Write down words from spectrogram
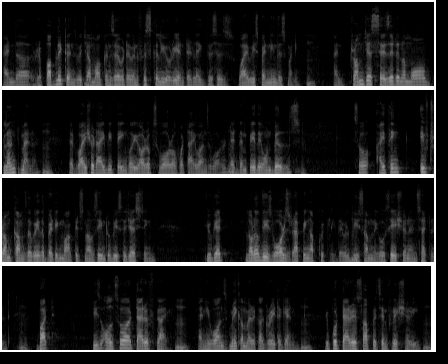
And the Republicans, which are more conservative and fiscally oriented, like this is why we're spending this money. And Trump just says it in a more blunt manner that why should I be paying for Europe's war or for Taiwan's war? Let them pay their own bills. So I think if Trump comes, the way the betting markets now seem to be suggesting, you get a lot of these wars wrapping up quickly. There will be some negotiation and settled. But he's also a tariff guy, hmm. and he wants make America great again. Hmm. You put tariffs up, it's inflationary. Hmm.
